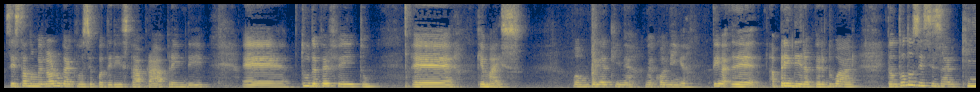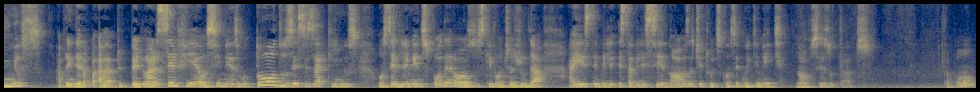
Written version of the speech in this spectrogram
Você está no melhor lugar que você poderia estar para aprender. É, tudo é perfeito. É, que mais? Vamos pegar aqui minha, minha colinha. Tem, é, aprender a perdoar. Então, todos esses arquinhos, aprender a, a perdoar, ser fiel a si mesmo, todos esses arquinhos vão ser elementos poderosos que vão te ajudar a estabelecer novas atitudes, consequentemente, novos resultados. Tá bom?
